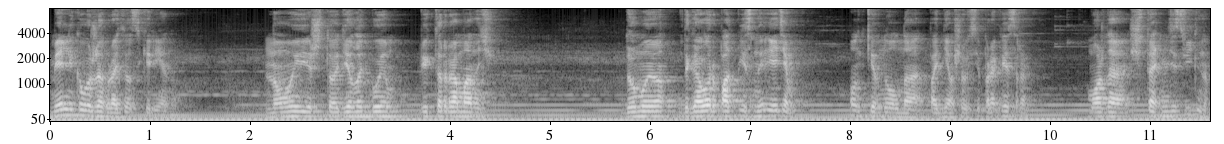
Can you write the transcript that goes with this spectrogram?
Мельников уже обратился к Кирену. Ну и что делать будем, Виктор Романович? Думаю, договор, подписанный этим, он кивнул на поднявшегося профессора, можно считать недействительным.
